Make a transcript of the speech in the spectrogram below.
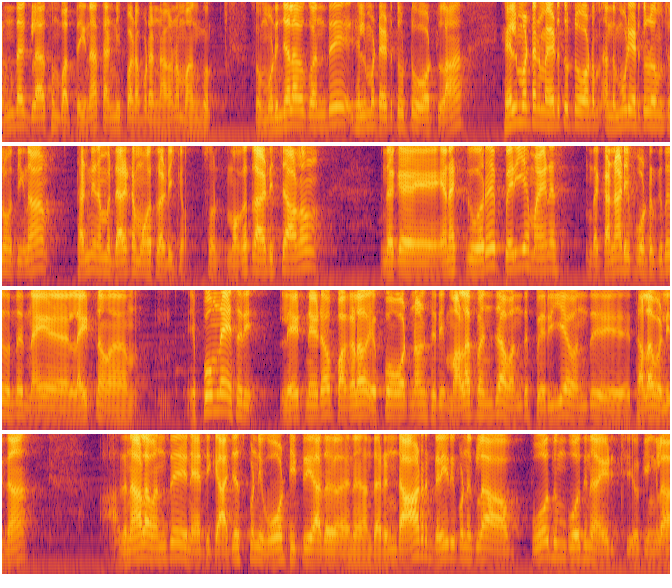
அந்த கிளாஸும் பார்த்தீங்கன்னா தண்ணி படப்பட மங்கும். ஸோ முடிஞ்ச அளவுக்கு வந்து ஹெல்மெட் எடுத்து விட்டு ஓட்டலாம். ஹெல்மெட்டை நம்ம எடுத்துட்டு ஓட ஓட்டம் அந்த மூடி எடுத்து விட பார்த்தீங்கன்னா தண்ணி நம்ம டேரெக்டாக முகத்தில் அடிக்கும். ஸோ முகத்தில் அடித்தாலும் இந்த க- எனக்கு ஒரு பெரிய மைனஸ் இந்த கண்ணாடி போட்டிருக்குது வந்து நை லைட்டில் எப்போவுமே சரி லேட் நைட்டோ பகலோ எப்போ ஓட்டினாலும் சரி மழை பெஞ்சால் வந்து பெரிய வந்து தலைவலி தான் அதனால் வந்து நேற்றுக்கு அட்ஜஸ்ட் பண்ணி ஓட்டிட்டு அதை அந்த ரெண்டு ஆர்டர் டெலிவரி பண்ணக்குள்ள போதும் போதுன்னு ஆயிடுச்சு ஓகேங்களா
